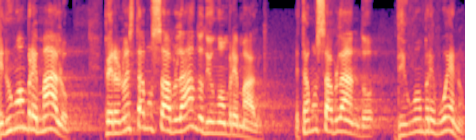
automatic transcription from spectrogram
en un hombre malo. Pero no estamos hablando de un hombre malo, estamos hablando de un hombre bueno,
